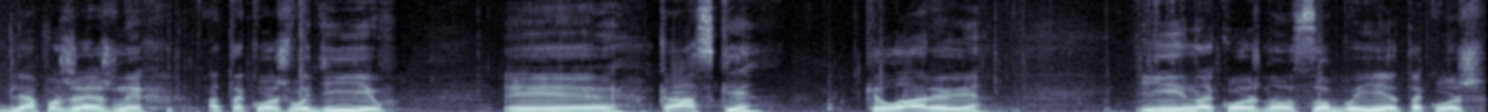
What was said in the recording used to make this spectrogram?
для пожежних, а також водіїв е, каски келарові. І на кожну особу є також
